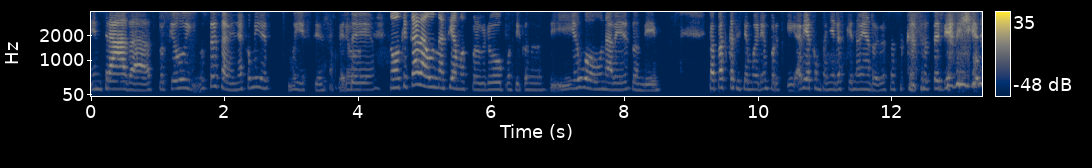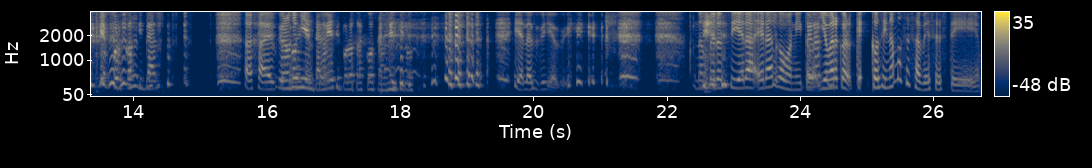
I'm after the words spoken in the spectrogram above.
entradas, porque, uy, ustedes saben, la comida es muy extensa, pero Sí. como que cada uno hacíamos por grupos y cosas así. Y hubo una vez donde papás casi se mueren porque había compañeras que no habían regresado a su casa hasta el día siguiente por cocinar. Ajá, es que Pero no mientan, ser- había sido por otra cosa, mentirosos. Ya las vi así. No, pero sí, era, era algo bonito. Pero Yo me recuerdo que cocinamos esa vez este,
